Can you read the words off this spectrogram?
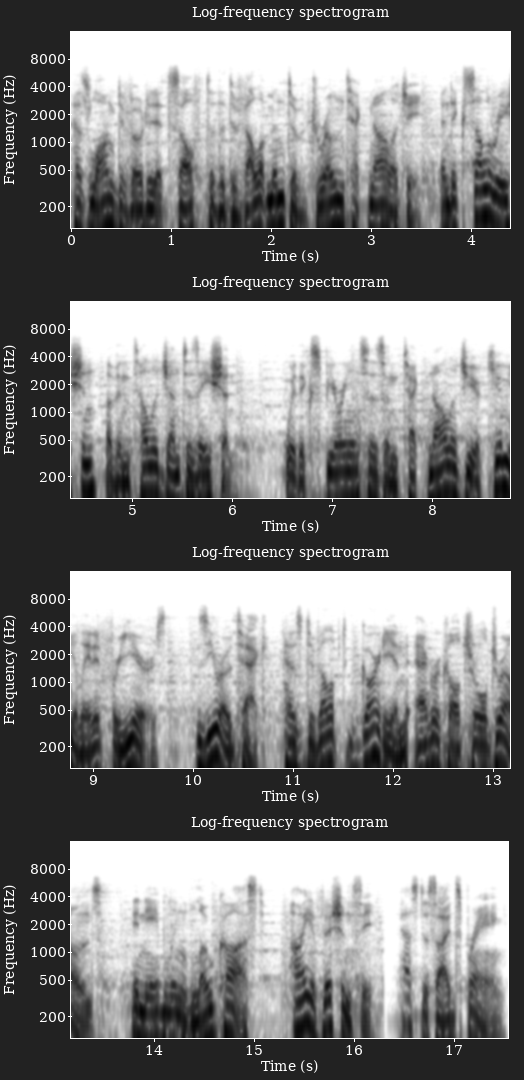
has long devoted itself to the development of drone technology and acceleration of intelligentization. With experiences and technology accumulated for years, Zerotech has developed Guardian agricultural drones, enabling low cost, high efficiency pesticide spraying.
